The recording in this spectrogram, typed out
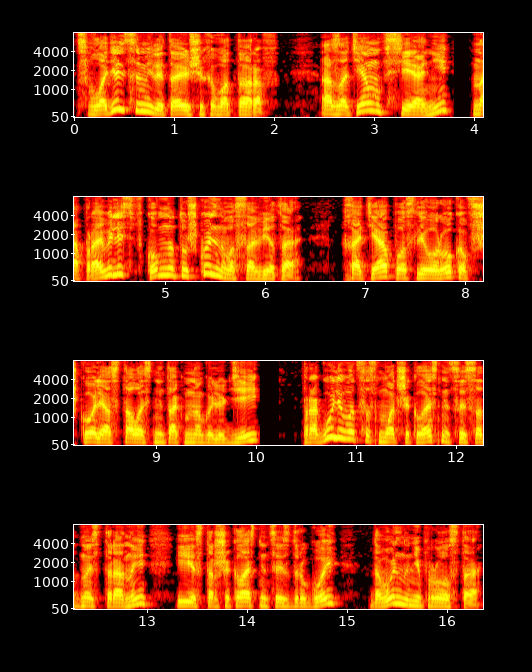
с владельцами летающих аватаров. А затем все они направились в комнату школьного совета. Хотя после уроков в школе осталось не так много людей, прогуливаться с младшеклассницей с одной стороны и старшеклассницей с другой довольно непросто.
